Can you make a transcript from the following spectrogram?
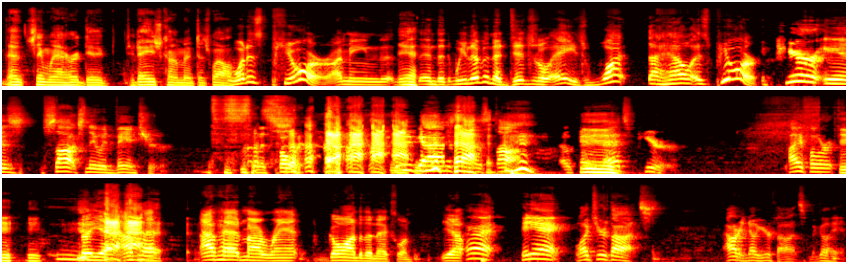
That's the same way I heard the, today's comment as well. What is pure? I mean, Yeah. and that we live in a digital age. What the hell is pure? Pure is Sock's new adventure. And it's for two guys and a sock. Okay, Yeah. that's pure. Hi for it. But yeah, I've had I've had my rant. Go on to the next one. Yeah. All right, Piniac, what's your thoughts? I already know your thoughts, but go ahead.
